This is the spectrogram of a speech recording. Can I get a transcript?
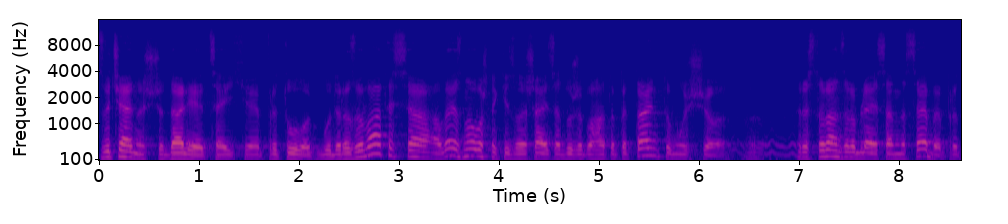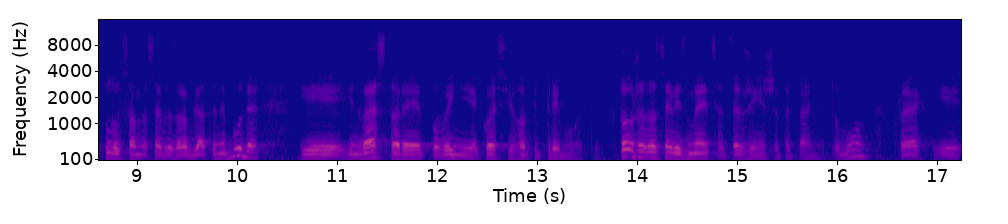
Звичайно, що далі цей е, притулок буде розвиватися, але знову ж таки залишається дуже багато питань, тому що е, ресторан заробляє сам на себе, притулок сам на себе заробляти не буде, і інвестори повинні якось його підтримувати. Хто вже за це візьметься, це вже інше питання. Тому проект і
